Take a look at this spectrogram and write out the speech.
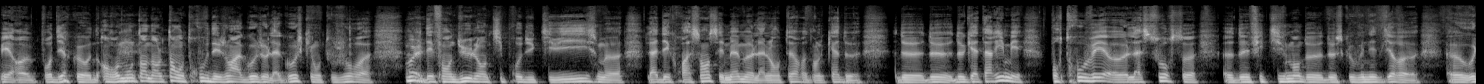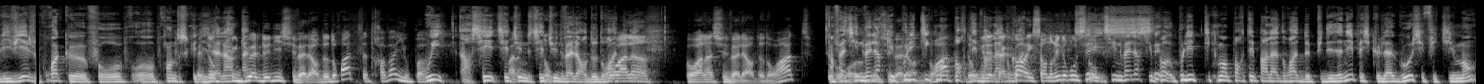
Mais euh, pour dire qu'en remontant dans le temps, on trouve des gens à gauche de la gauche qui ont toujours euh, Ouais. défendu l'antiproductivisme, euh, la décroissance et même la lenteur dans le cas de, de, de, de Guattari. Mais pour trouver la source de, effectivement de, de ce que vous venez de dire, Olivier, je crois qu'il faut rep- reprendre ce que disait donc, Alain. Tugdual Denis, c'est une valeur de droite, le travail ou pas? Oui, alors c'est c'est Voilà. une, c'est Donc, une valeur de droite. Pour Alain, pour Alain, c'est une valeur de droite. Enfin, c'est une vous, valeur qui est politiquement portée Donc vous par êtes la d'accord droite. avec Sandrine Rousseau C'est une valeur qui est politiquement portée par la droite depuis des années, parce que la gauche, effectivement,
